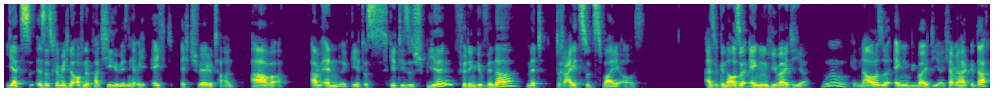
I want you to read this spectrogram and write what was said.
jetzt ist es für mich eine offene Partie gewesen. Ich habe mich echt, echt schwer getan. Aber am Ende geht es, geht dieses Spiel für den Gewinner mit 3 zu 2 aus. Also genauso eng wie bei dir. Uh. Genauso eng wie bei dir. Ich habe mir halt gedacht,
